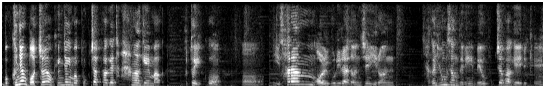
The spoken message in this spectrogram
뭐 그냥 멋져요. 굉장히 뭐 복잡하게 다양하게 막 붙어 있고 어 이 사람 얼굴이라든지 이런 작은 형상들이 매우 복잡하게 이렇게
